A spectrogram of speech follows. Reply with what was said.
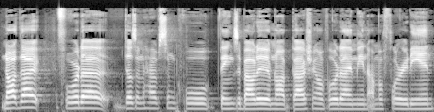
not that Florida doesn't have some cool things about it. I'm not bashing on Florida. I mean, I'm a Floridian,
